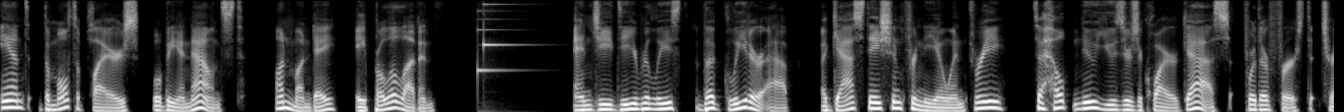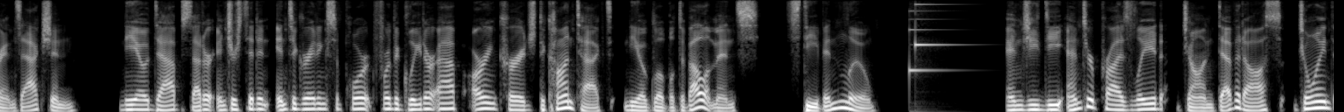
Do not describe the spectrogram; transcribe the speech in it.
and the multipliers will be announced on Monday, April 11th. NGD released the Gleeter app, a gas station for Neo N3, to help new users acquire gas for their first transaction. Neo dApps that are interested in integrating support for the Gleeter app are encouraged to contact Neo Global Developments Stephen Liu. NGD Enterprise lead John deVadoss joined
